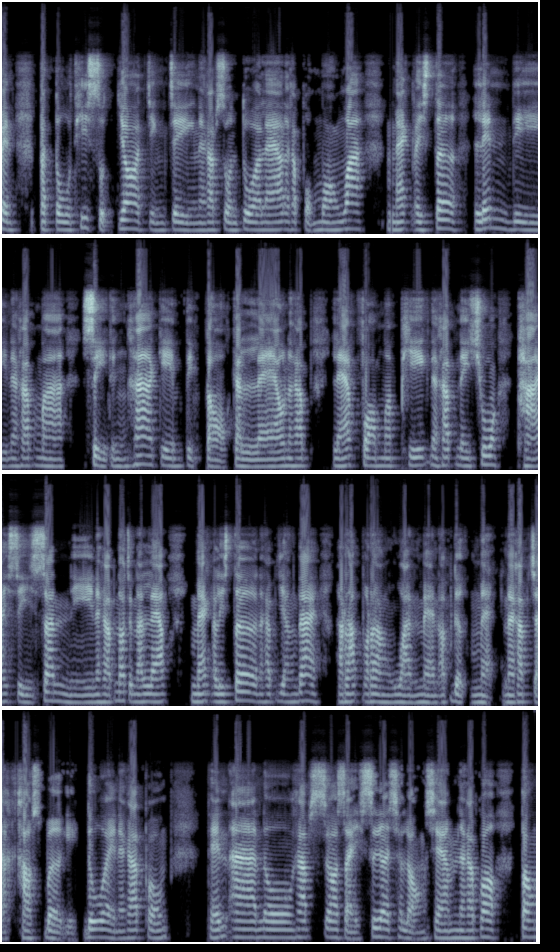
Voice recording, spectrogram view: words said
เป็นประตูที่สุดยอดจริงๆนะครับส่วนตัวแล้วนะครับผมมองว่าแม็กอลิสเตอร์เล่นดีนะครับมา 4-5 เกมติดต่อกันแล้วนะครับและฟอร์มมาพีคนะครับในช่วงท้ายซีซั่นนี้นะครับนอกจากนั้นแล้วแม็กอลิสเตอร์นะครับยังได้รับรางวัล Man of the Match นะครับจากคาลสเบิร์กอีกด้วยนะครับผม เทนอาโนครับก็ใส่เสื้อฉลองแชมป์นะครับ ก็ต้อง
